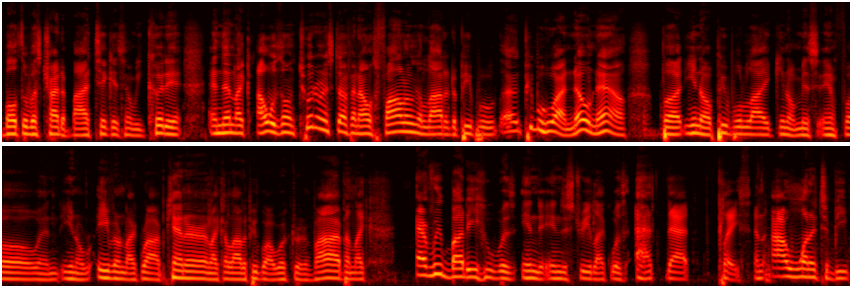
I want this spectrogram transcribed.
both of us tried to buy tickets and we couldn't. And then like, I was on Twitter and stuff and I was following a lot of the people, uh, people who I know now, but, you know, people like, you know, Miss Info and, you know, even like Rob Kenner and like a lot of people I worked with at Vibe. And like, everybody who was in the industry like was at that place, and I wanted to be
